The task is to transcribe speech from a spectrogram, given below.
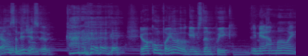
eu não sabia disso. Eu, caraca, eu acompanho o Games Done Quick. Primeira mão, hein?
